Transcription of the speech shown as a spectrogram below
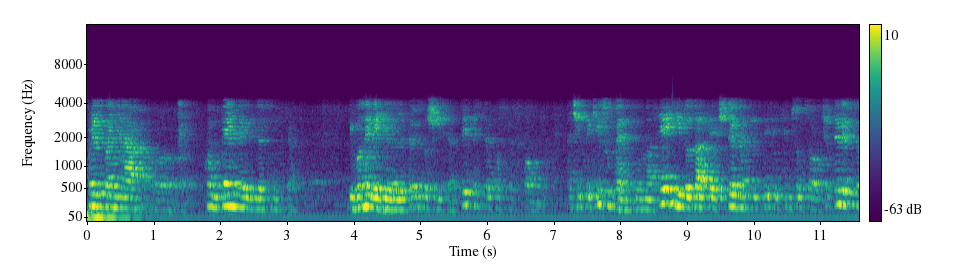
придбання е, контейнерів для сміття. І вони виділили 360 тисяч, це по спецфонду. Значить, такі субвенції у нас є, і дотація 14 тисяч 744 це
